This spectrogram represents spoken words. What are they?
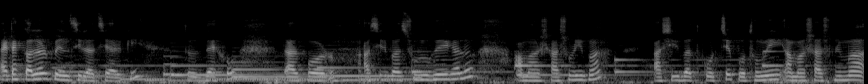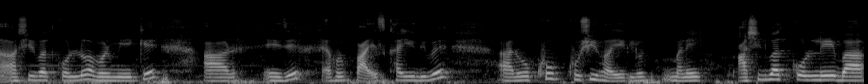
একটা কালার পেন্সিল আছে আর কি। তো দেখো, তারপর আশীর্বাদ শুরু হয়ে গেল। আমার শাশুড়ি মা আশীর্বাদ করছে। প্রথমেই আমার শাশুড়ি মা আশীর্বাদ করল আমার মেয়েকে। আর এই যে এখন পায়েস খাইয়ে দিবে। আর ও খুব খুশি হয় এগুলো। মানে আশীর্বাদ করলে বা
